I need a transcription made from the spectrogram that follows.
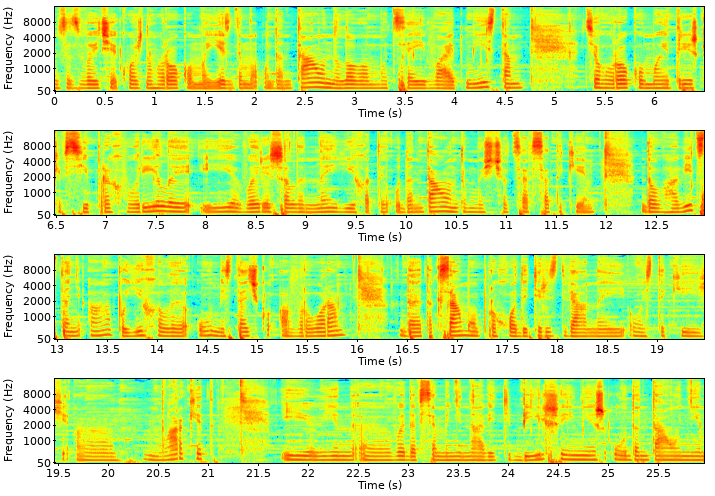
Зазвичай кожного року ми їздимо у Дантаун, ловимо цей вайб міста Цього року ми трішки всі прихворіли і вирішили не їхати у Дантаун, тому що це все-таки довга відстань, а поїхали у містечко Аврора, де так само проходить різдвяний ось такий е, маркет. І він е, видався мені навіть більший, ніж у Дантауні.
